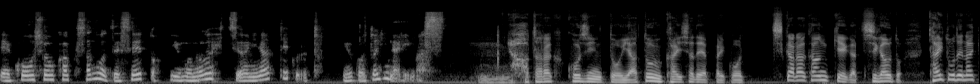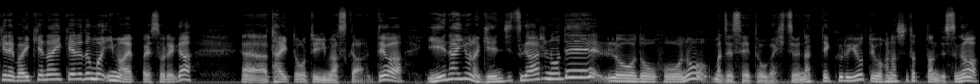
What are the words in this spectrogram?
交渉格差の是正というものが必要になってくるということになります。うん、働く個人と雇う会社でやっぱりこう力関係が違うと対等でなければいけないけれども今はやっぱりそれが対等といいますかでは言えないような現実があるので労働法の是正等が必要になってくるよというお話だったんですが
